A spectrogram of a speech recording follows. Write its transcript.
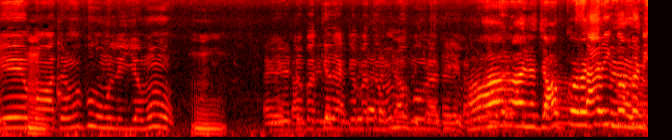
మేము మాత్రము భూములు ఇయ్యము. ఆయన జాబ్ ఇంకొకటి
